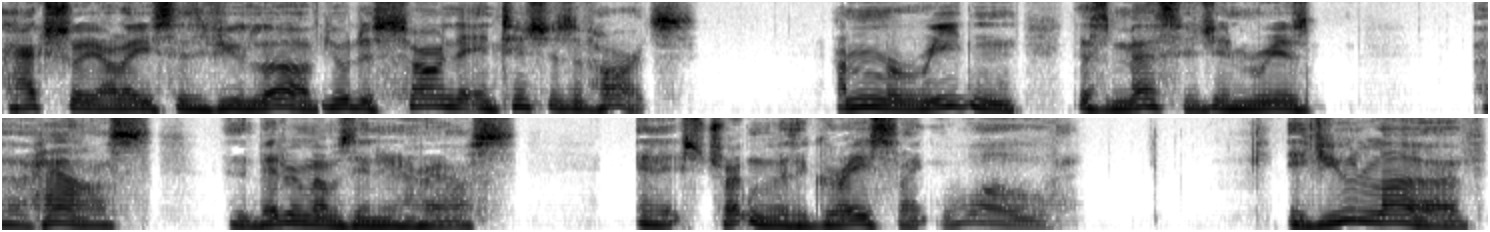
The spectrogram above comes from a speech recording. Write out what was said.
Actually, Our Lady says, if you love, you'll discern the intentions of hearts. I remember reading this message in Maria's uh, house, in the bedroom I was in in her house, and it struck me with a grace like, whoa. If you love,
